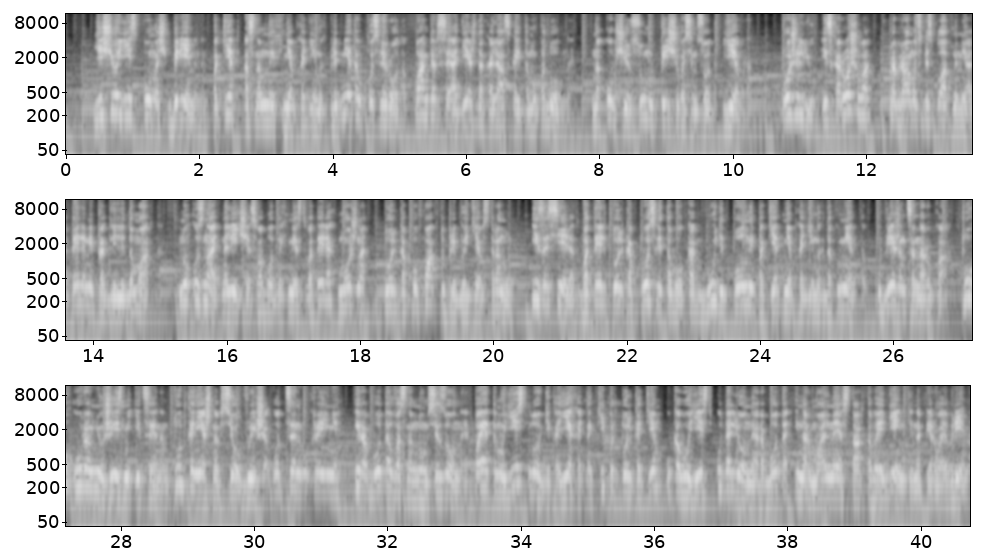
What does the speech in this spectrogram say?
Еще есть помощь беременным, пакет основных необходимых предметов после родов, памперсы, одежда, коляска и тому подобное, на общую сумму 1800 евро. По жилью. Из хорошего программу с бесплатными отелями продлили до марта но узнать наличие свободных мест в отелях можно только по факту прибытия в страну. и заселят в отель только после того, как будет полный пакет необходимых документов у беженца на руках. По уровню жизни и ценам. Тут, конечно, все выше от цен в Украине и работа в основном сезонная. Поэтому есть логика ехать на Кипр только тем, у кого есть удаленная работа и нормальные стартовые деньги на первое время.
